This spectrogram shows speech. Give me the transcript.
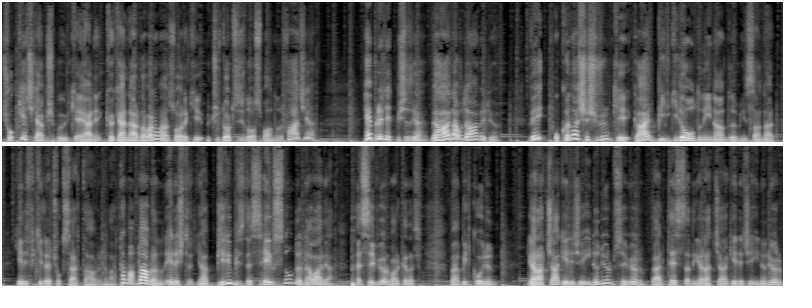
çok geç gelmiş bu ülke. Yani kökenlerde var ama sonraki 300-400 yıl Osmanlı'nın facia. Hep reddetmişiz ya ve hala bu devam ediyor. Ve o kadar şaşırıyorum ki gayet bilgili olduğunu inandığım insanlar yeni fikirlere çok sert davranıyorlar. Tamam davranın eleştirin. Ya biri bizde sevsin onları ne var ya. Ben seviyorum arkadaş. Ben Bitcoin'in yaratacağı geleceğe inanıyorum, seviyorum. Ben Tesla'nın yaratacağı geleceğe inanıyorum.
